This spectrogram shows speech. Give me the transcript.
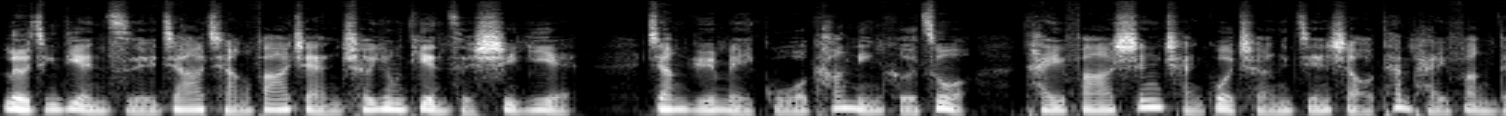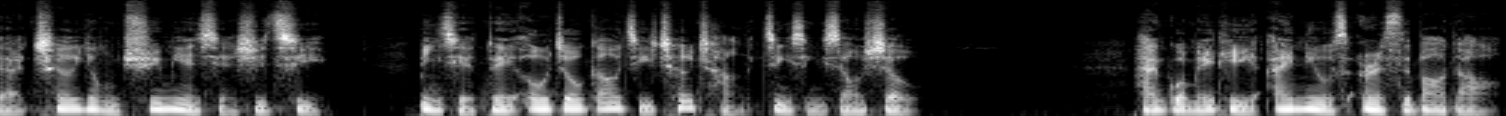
乐金电子加强发展车用电子事业，将与美国康宁合作开发生产过程减少碳排放的车用曲面显示器，并且对欧洲高级车厂进行销售。韩国媒体 iNews 二四报道，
